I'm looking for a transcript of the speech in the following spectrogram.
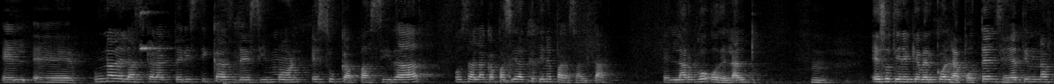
el, eh, una de las características de Simón es su capacidad, o sea, la capacidad que tiene para saltar, el largo o del alto. Hmm. Eso tiene que ver con la potencia. Ya tiene una,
